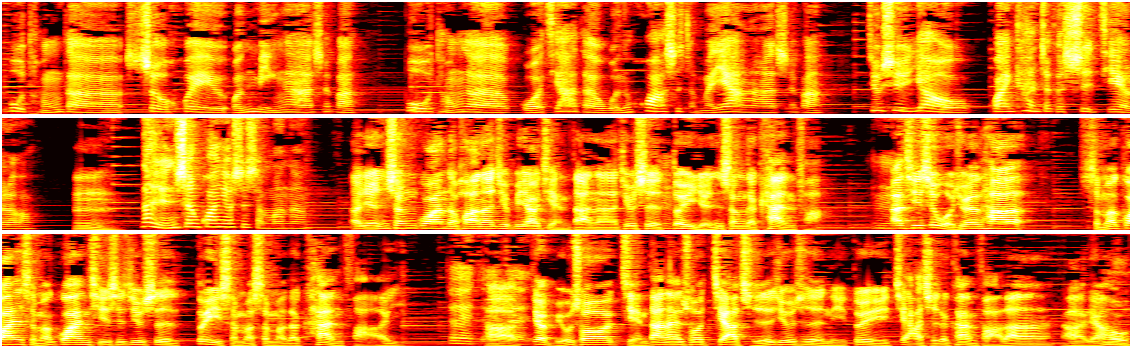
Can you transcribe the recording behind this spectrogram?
不同的社会文明啊，是吧？不同的国家的文化是怎么样啊，是吧？就是要观看这个世界咯。嗯，那人生观又是什么呢？啊人生观的话，那就比较简单了，就是对人生的看法。嗯，那其实我觉得它什么观什么观，其实就是对什么什么的看法而已对对啊。就比如说简单来说，价值就是你对价值的看法啦啊，然后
